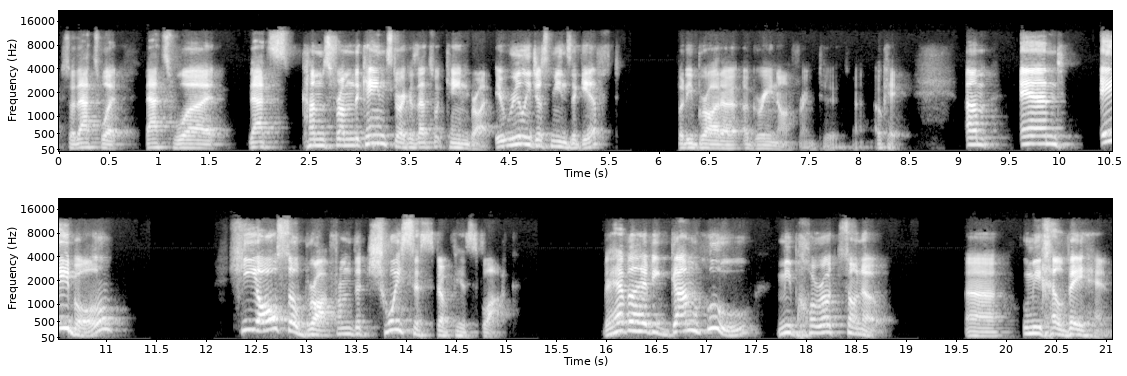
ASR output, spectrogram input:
so that's what, that's what, that's comes from the Cain story, because that's what Cain brought. It really just means a gift, but he brought a, a grain offering to it. Okay. Um, and Abel, he also brought from the choicest of his flock. Behevel hevi gam hu mibchorot sono uh, umichelvehen.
